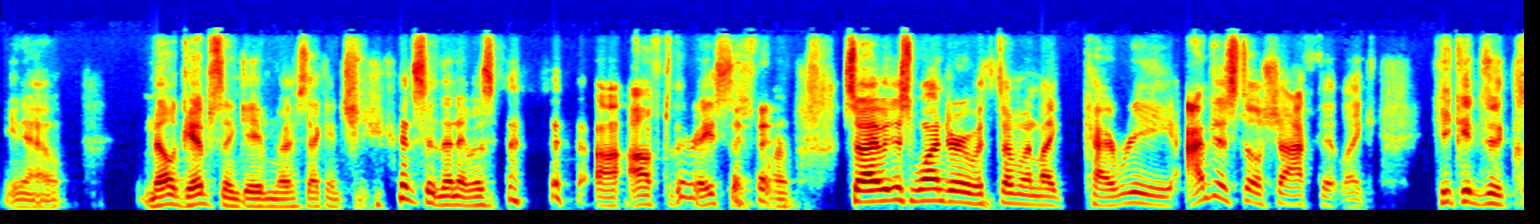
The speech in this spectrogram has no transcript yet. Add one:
you know, Mel Gibson gave him a second chance, and then it was off to the races for him. So I would just wonder with someone like Kyrie, I'm just still shocked that like he could dec-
